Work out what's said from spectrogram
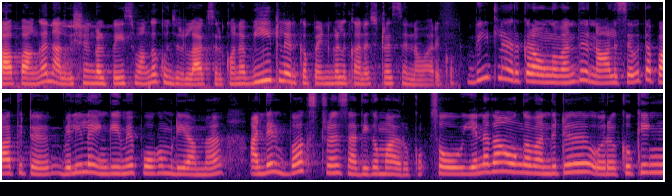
பார்ப்பாங்க நாலு விஷயங்கள் பேசுவாங்க கொஞ்சம் ரிலாக்ஸ் இருக்கும். ஆனால் வீட்டில் இருக்க பெண்களுக்கான ஸ்ட்ரெஸ் என்னவாக இருக்கும்? வீட்டில் இருக்கிறவங்க வந்து நாலு செவத்தை பார்த்துட்டு வெளியில் எங்கேயுமே போக முடியாமல் அண்ட் தென் ஒர்க் ஸ்ட்ரெஸ் அதிகமாக இருக்கும். ஸோ என்னதான் அவங்க வந்துட்டு ஒரு குக்கிங்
